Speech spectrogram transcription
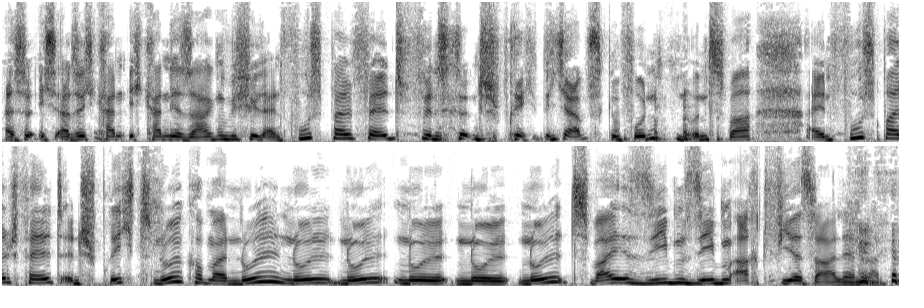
Also ich, also ich kann, ich kann dir sagen, wie viel ein Fußballfeld entspricht. Ich habe es gefunden und zwar ein Fußballfeld entspricht 0,00000027784 Saarländern.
